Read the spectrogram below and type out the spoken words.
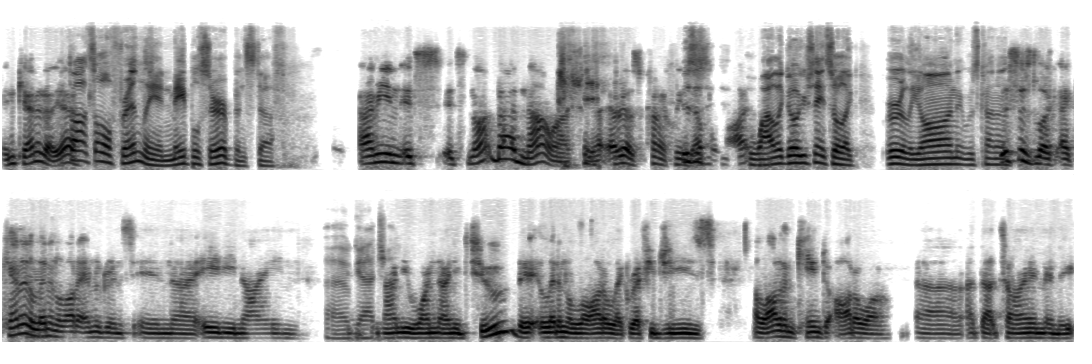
In Canada, yeah. thought it's all friendly and maple syrup and stuff. I mean, it's it's not bad now actually. That area's kind of cleaned up a lot. a while ago. You're saying so like early on, it was kind of. This is like uh, Canada let in a lot of immigrants in uh, 89, Oh, gotcha. 91, 92. They let in a lot of like refugees. A lot of them came to Ottawa uh, at that time and they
